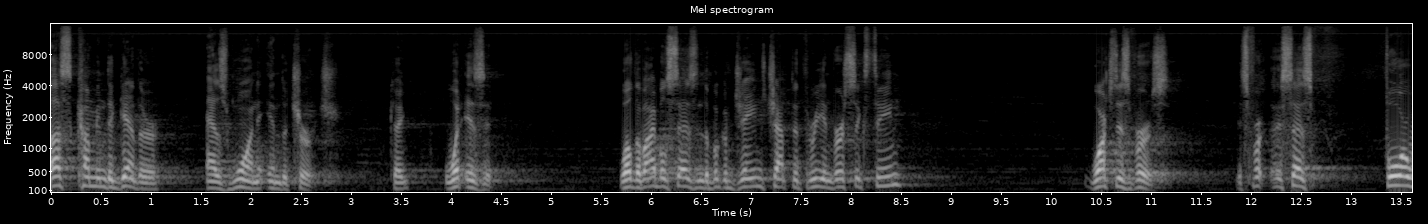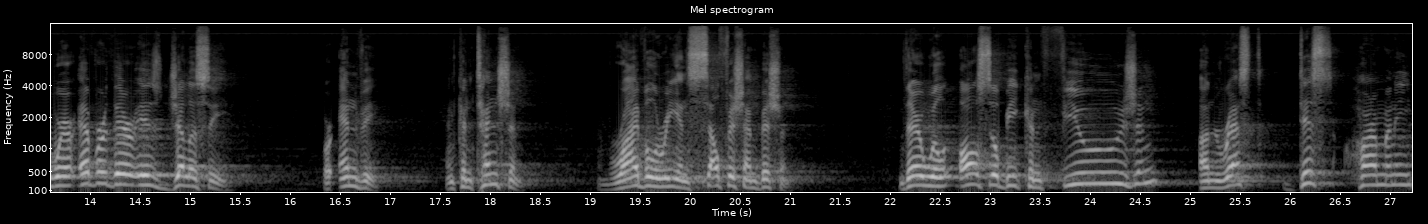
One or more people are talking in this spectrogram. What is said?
us coming together as one in the church? Okay? What is it? Well, the Bible says in the book of James, chapter 3, and verse 16, watch this verse. For, it says, For wherever there is jealousy or envy and contention, rivalry and selfish ambition, there will also be confusion, unrest, disharmony,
